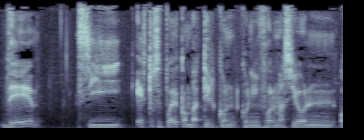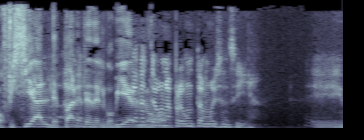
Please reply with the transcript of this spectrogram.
de si esto se puede combatir con, con información oficial de parte del gobierno. tengo una pregunta muy sencilla. Eh,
